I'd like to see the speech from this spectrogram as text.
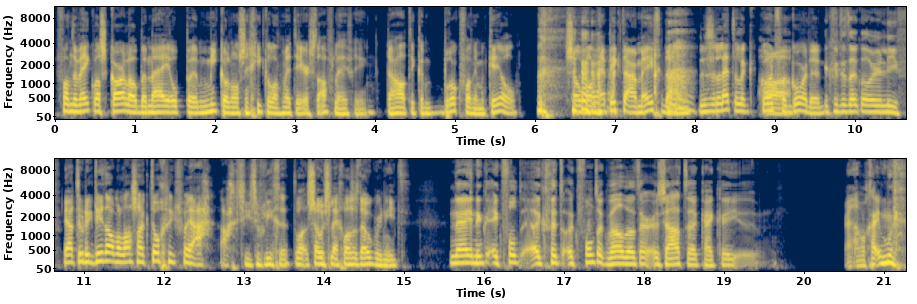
van de week was Carlo bij mij op eh, Mykonos in Griekenland met de eerste aflevering. Daar had ik een brok van in mijn keel. Zo van, heb ik daar meegedaan? Dus een letterlijke quote Oh, van Gordon. Ik vind het ook wel weer lief. Ja, toen ik dit allemaal las, had ik toch zoiets van, ja, ach, zie ze vliegen. Was- Zo slecht was het ook weer niet. Nee, ik, vond, ik, vind, ik vond ook wel dat er zaten... Kijk, eh, ja, we gaan, je moet,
